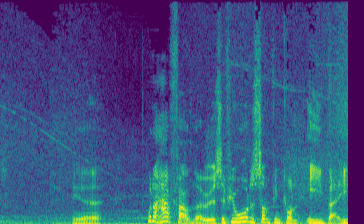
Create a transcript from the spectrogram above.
is. Yeah. What I have found though is if you order something on eBay,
